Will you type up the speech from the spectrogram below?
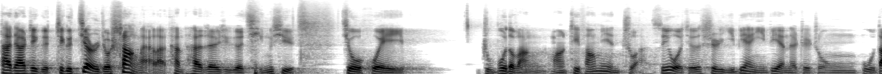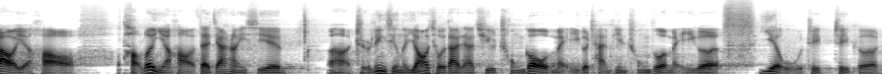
大家这个这个劲儿就上来了，他他的这个情绪就会逐步的往往这方面转。所以我觉得是一遍一遍的这种步道也好。讨论也好，再加上一些啊指令性的要求，大家去重构每一个产品，重做每一个业务，这这个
